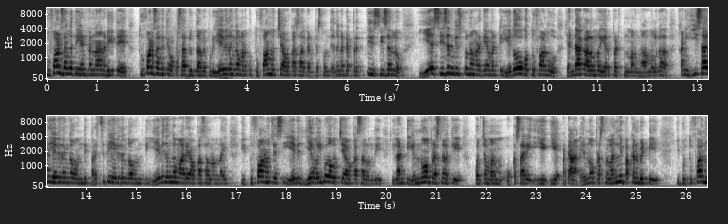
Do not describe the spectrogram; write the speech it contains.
తుఫాన్ సంగతి ఏంటన్నా అని అడిగితే తుఫాన్ సంగతి ఒకసారి చూద్దాం. ఇప్పుడు ఏ విధంగా మనకు తుఫాన్ వచ్చే అవకాశాలు కనిపిస్తుంది? ఎందుకంటే ప్రతి సీజన్లో ఏ సీజన్ తీసుకున్నా మనకేమంటే ఏదో ఒక తుఫాను ఎండాకాలంలో ఏర్పడుతుంది మనకు నార్మల్గా. కానీ ఈసారి ఏ విధంగా ఉంది? పరిస్థితి ఏ విధంగా ఉంది? ఏ విధంగా మారే అవకాశాలు ఉన్నాయి? ఈ తుఫాన్ వచ్చేసి ఏ విధ ఏ వైపుగా వచ్చే అవకాశాలు ఉంది? ఇలాంటి ఎన్నో ప్రశ్నలకి కొంచెం మనం ఒక్కసారి ఈ ఈ అంటే ఎన్నో ప్రశ్నలన్నీ పక్కన పెట్టి ఇప్పుడు తుఫాను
